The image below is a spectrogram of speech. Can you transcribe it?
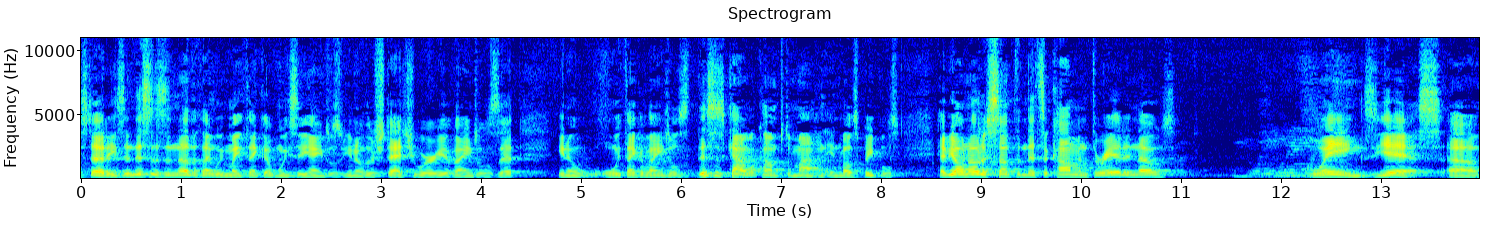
studies. And this is another thing we may think of when we see angels. You know, there's statuary of angels that you know when we think of angels. This is kind of what comes to mind in most people's. Have y'all noticed something that's a common thread in those? Wings. wings yes. Um,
